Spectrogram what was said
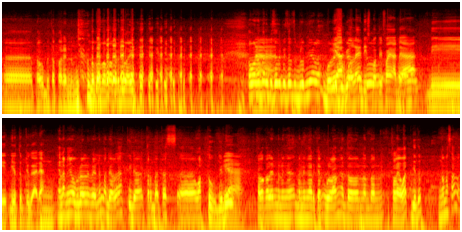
eh, tahu betapa randomnya bapak-bapak berdua ini. Kamu Nah. nonton episode-episode sebelumnya lah, boleh ya, juga. boleh di Itu, Spotify ada, eh, di YouTube juga ada. enaknya obrolan random adalah tidak terbatas eh, waktu. Jadi Iya. kalau kalian mendengar- mendengarkan ulang atau nonton kelewat gitu, nggak masalah.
